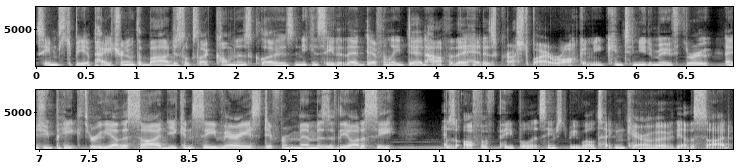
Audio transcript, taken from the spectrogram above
seems to be a patron of the bar, just looks like commoner's clothes. And you can see that they're definitely dead. Half of their head is crushed by a rock. And you continue to move through. As you peek through the other side, you can see various different members of the Odyssey was off of people. It seems to be well taken care of over the other side.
